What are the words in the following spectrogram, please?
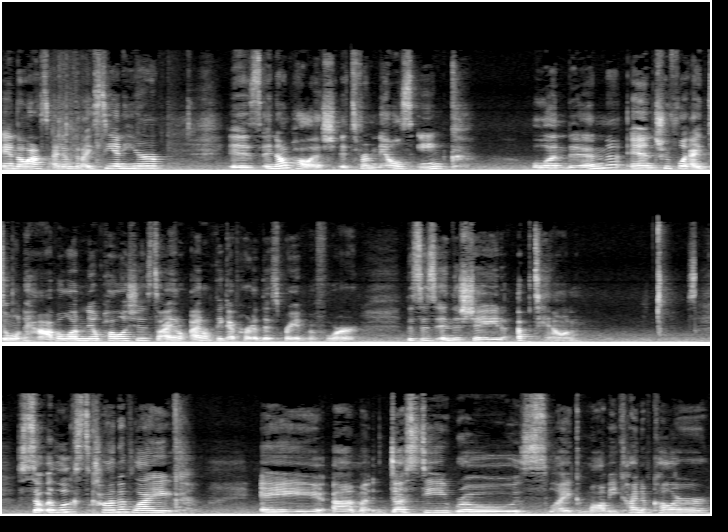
And the last item that I see in here is a nail polish. It's from Nails Inc. London. And truthfully, I don't have a lot of nail polishes, so I don't, I don't think I've heard of this brand before. This is in the shade Uptown. So it looks kind of like a um, dusty rose, like mauve kind of color.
